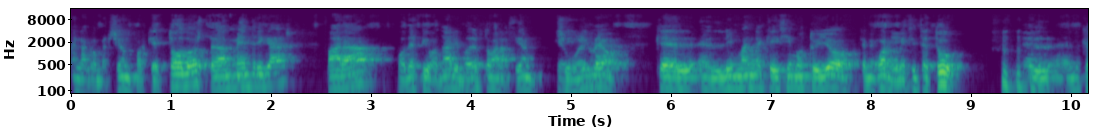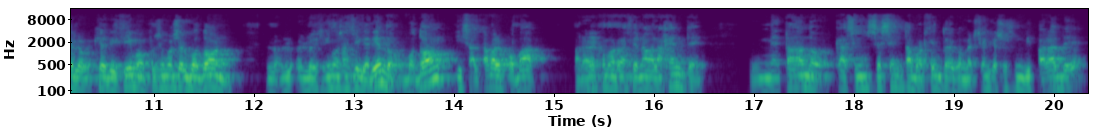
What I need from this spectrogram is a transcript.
en la, conversión, porque todos te dan métricas para poder pivotar y poder tomar acción. si yo veo que el, el lead que hicimos tú y yo, que me, bueno, que lo hiciste tú, el, que, lo, que lo hicimos, pusimos el botón, lo, hicimos así queriendo, botón y saltaba el pop-up para ver cómo reaccionaba la gente. Me está dando casi un 60% de conversión, que eso es un disparate.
